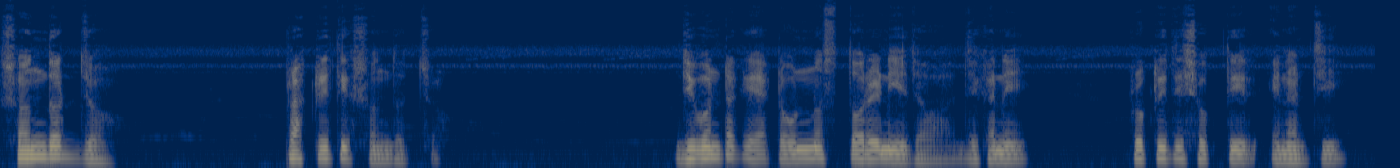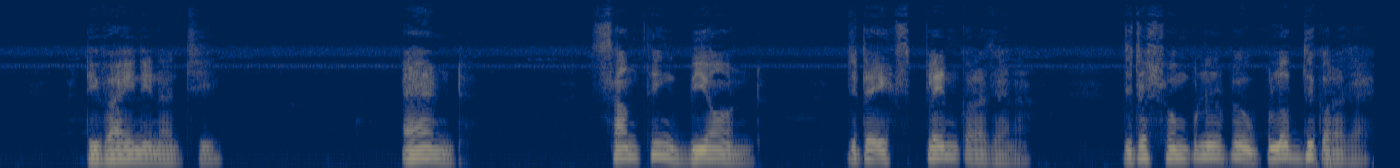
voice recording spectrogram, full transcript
সৌন্দর্য, প্রাকৃতিক সৌন্দর্য। জীবনটাকে একটা অন্য স্তরে নিয়ে যাওয়া, যেখানে প্রকৃতি শক্তির energy divine energy and something beyond যেটা এক্সপ্লেন করা যায় না, যেটা সম্পূর্ণরূপে উপলব্ধি করা যায়,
